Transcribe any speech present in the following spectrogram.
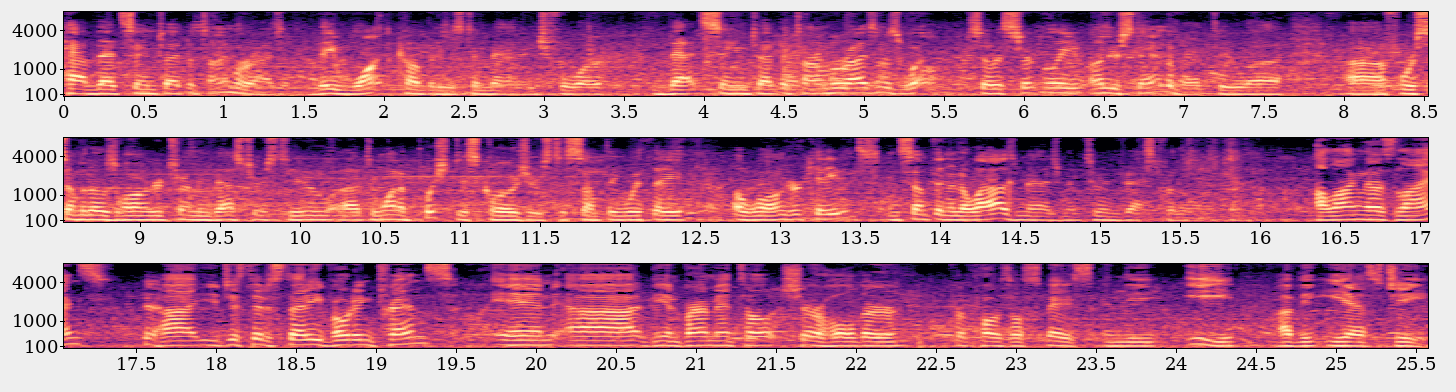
have that same type of time horizon. They want companies to manage for that same type of time horizon as well. So it's certainly understandable to uh, uh, for some of those longer term investors to uh, to want to push disclosures to something with a, a longer cadence and something that allows management to invest for the long term. Along those lines, Yeah. uh, you just did a study, voting trends in uh, the environmental shareholder proposal space, in the E of the ESG.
